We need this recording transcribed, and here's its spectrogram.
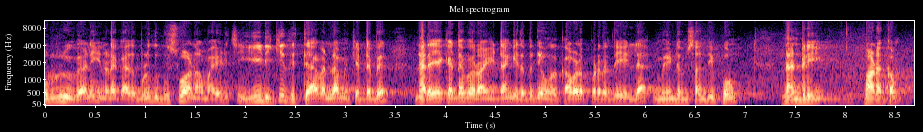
ஒரு வேலையும் நடக்காத பொழுது புஸ்வானம் ஆயிடுச்சு. இடிக்கு இது தேவையில்லாமல் கெட்ட பேர். நிறைய கெட்ட பேர் வாங்கிட்டாங்க. இதை பற்றி அவங்க கவலைப்படுறதே இல்லை. மீண்டும் சந்திப்போம். நன்றி. வணக்கம்.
